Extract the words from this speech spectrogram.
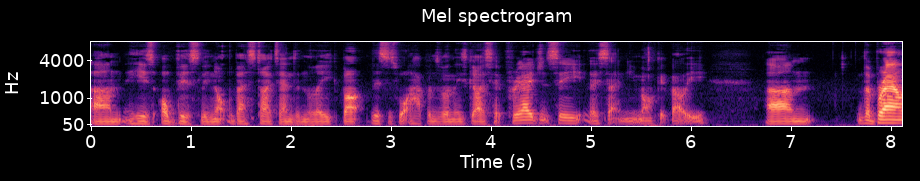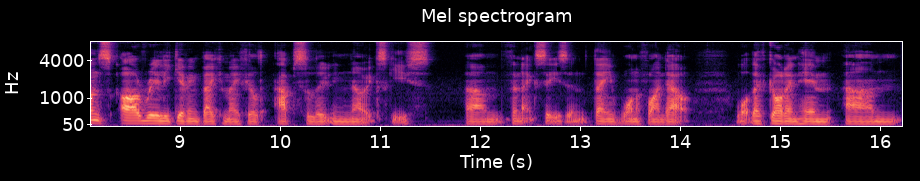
Um, he's obviously not the best tight end in the league, but this is what happens when these guys hit free agency. They set a new market value. Um, the Browns are really giving Baker Mayfield absolutely no excuse um, for next season. They want to find out what they've got in him. Um,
